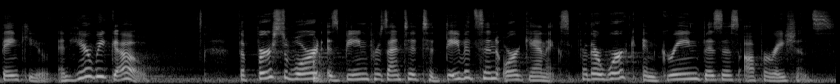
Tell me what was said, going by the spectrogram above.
Thank you. And here we go. The first award is being presented to Davidson Organics for their work in green business operations.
